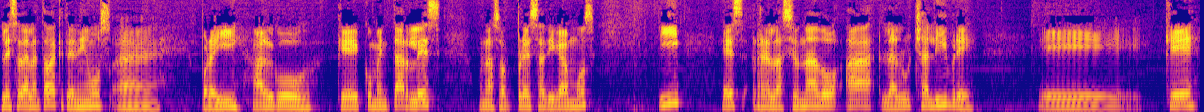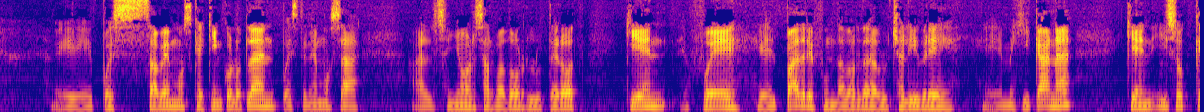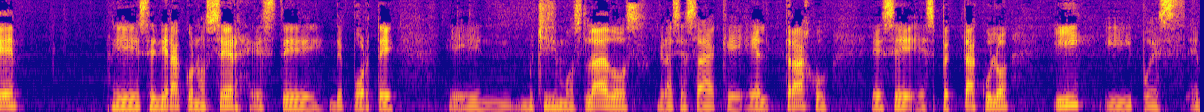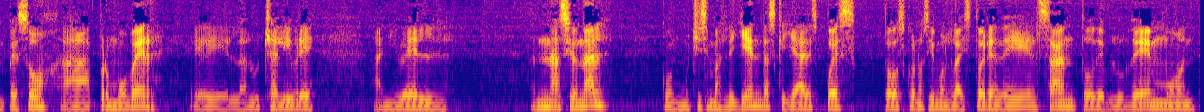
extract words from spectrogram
les adelantaba que teníamos eh, por ahí algo que comentarles, una sorpresa, digamos, y es relacionado a la lucha libre. Eh, que eh, pues sabemos que aquí en Colotlán pues tenemos a, al señor Salvador Luterot, quien fue el padre fundador de la lucha libre eh, mexicana, quien hizo que eh, se diera a conocer este deporte en muchísimos lados, gracias a que él trajo ese espectáculo y, y pues empezó a promover la lucha libre a nivel nacional con muchísimas leyendas que ya después todos conocimos la historia de El Santo, de Blue Demon,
